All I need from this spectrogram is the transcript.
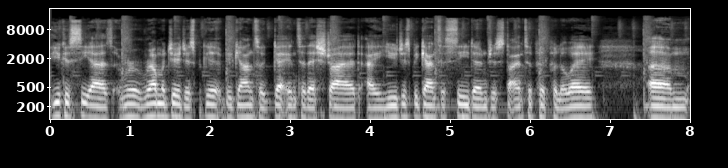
you could see as Real Madrid just began to get into their stride, and you just began to see them just starting to pull away. Um,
